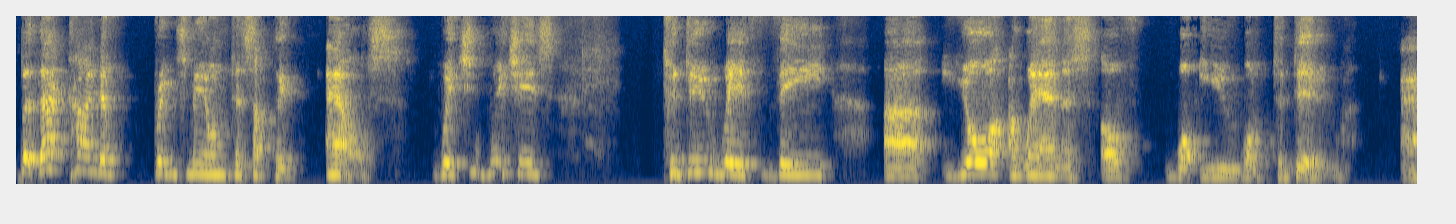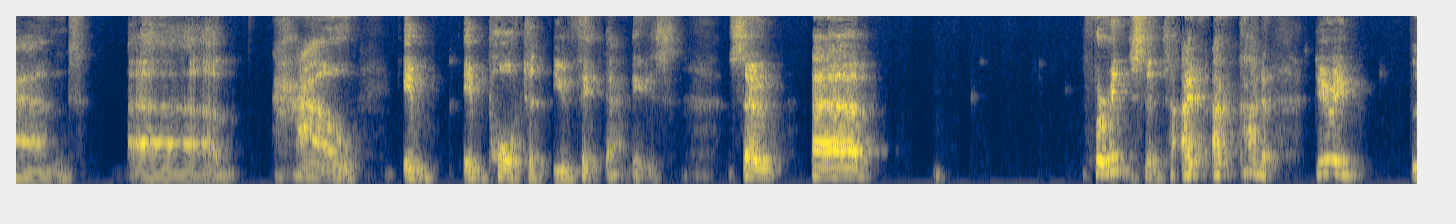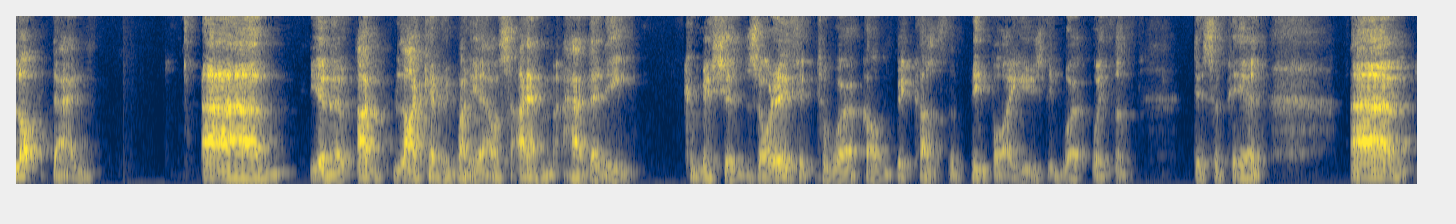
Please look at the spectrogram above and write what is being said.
but that kind of brings me on to something else, which which is to do with the uh, your awareness of what you want to do and uh, how Im- important you think that is. So. Um, for instance, I've, I've kind of, during lockdown, Um, you know, I'm like everybody else. I haven't had any commissions or anything to work on because the people I usually work with have disappeared. Um,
